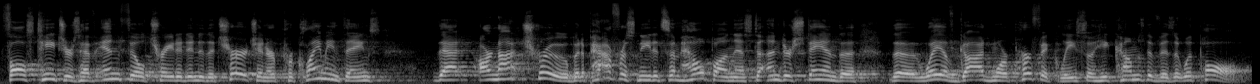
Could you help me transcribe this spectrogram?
False teachers have infiltrated into the church and are proclaiming things that are not true. But Epaphras needed some help on this to understand the, the way of God more perfectly, so he comes to visit with Paul.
